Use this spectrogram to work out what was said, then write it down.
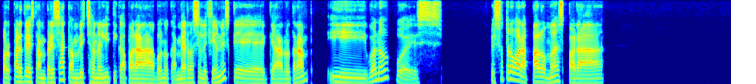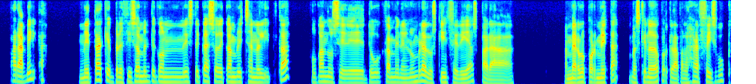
por parte de esta empresa, Cambridge Analytica, para, bueno, cambiar las elecciones que, ganó Trump. Y, bueno, pues es otro varapalo más para, para Meta. Meta que precisamente con este caso de Cambridge Analytica, cuando se tuvo que cambiar el nombre a los 15 días para cambiarlo por meta, más que nada porque la palabra Facebook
